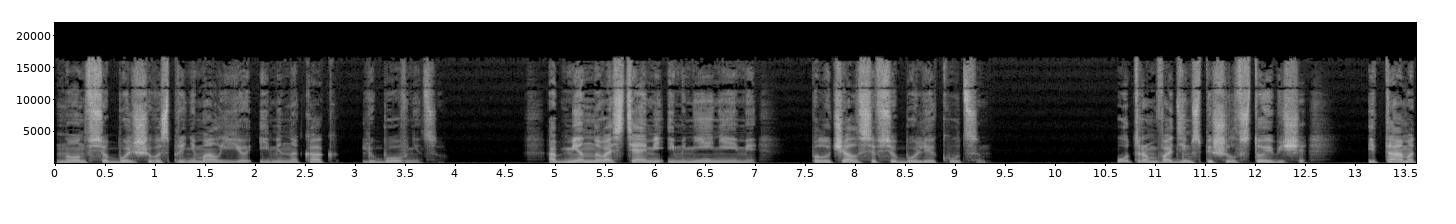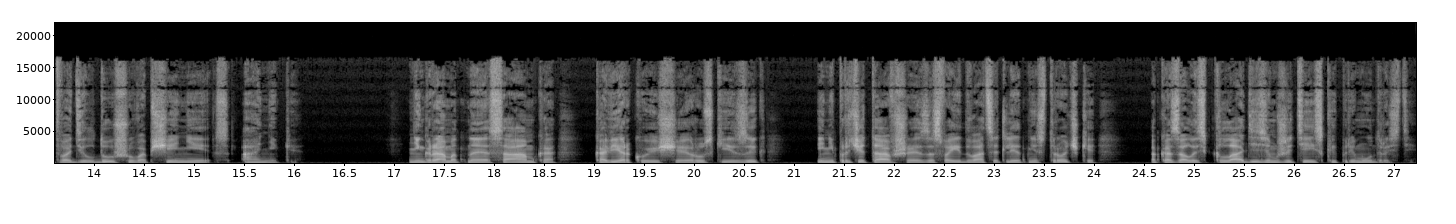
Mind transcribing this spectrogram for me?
но он все больше воспринимал ее именно как любовницу. Обмен новостями и мнениями получался все более куцым. Утром Вадим спешил в стойбище — и там отводил душу в общении с Аннике. Неграмотная саамка, коверкующая русский язык и не прочитавшая за свои 20 лет ни строчки, оказалась кладезем житейской премудрости.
